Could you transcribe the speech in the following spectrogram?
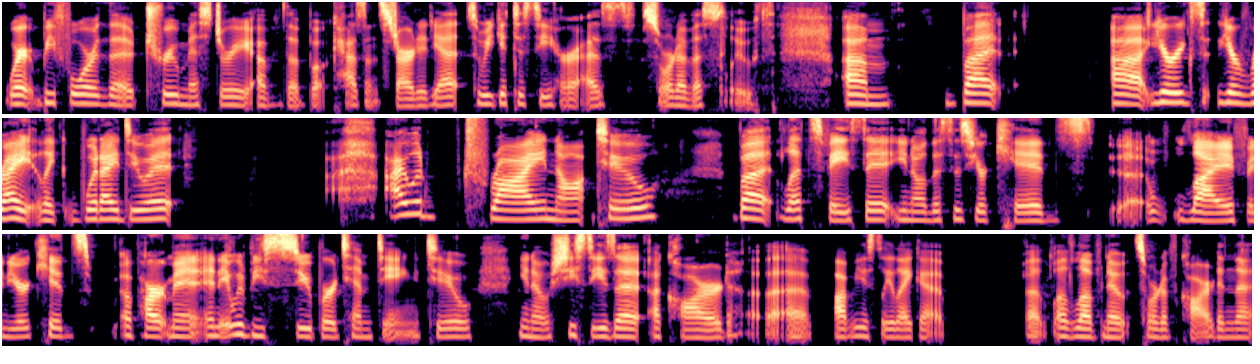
where before the true mystery of the book hasn't started yet. So we get to see her as sort of a sleuth. Um, but uh, you're ex- you're right. Like, would I do it? I would try not to. But let's face it, you know, this is your kid's uh, life and your kid's apartment. And it would be super tempting to, you know, she sees a, a card, uh, obviously like a, a, a love note sort of card in the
